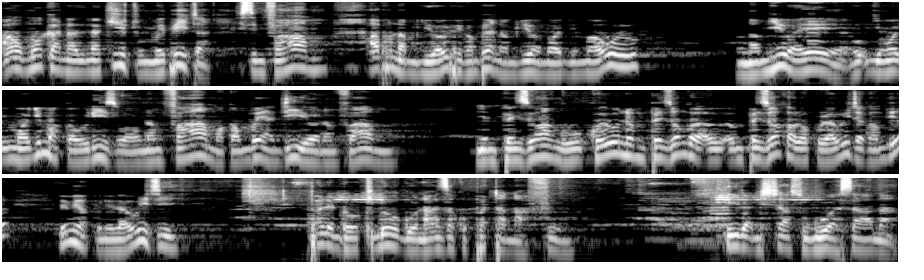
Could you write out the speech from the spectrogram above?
Au mwaka na, na kitu umepita simfahamu. Hapo namjua vipi? Nikamwambia namjua Mwajuma huyu. Unamjua yeye? Mwajuma akaulizwa unamfahamu? Akamwambia ndio namfahamu ni mpenzi wangu. Kwa hiyo ni mpenzi wangu mpenzi wako aliokulawiti akamwambia mimi hakunilawiti pale ndo kidogo naanza kupata nafuu. Ila nishasugua sana.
